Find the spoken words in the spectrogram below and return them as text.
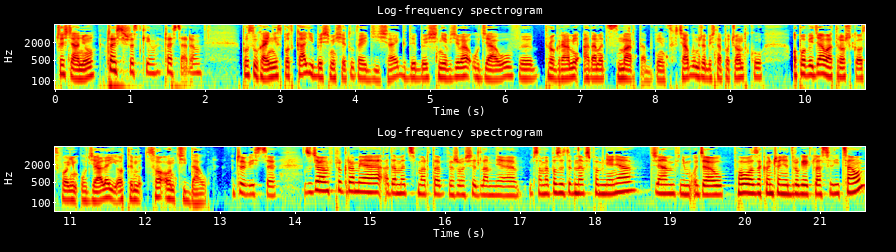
Cześć Aniu. Cześć wszystkim, cześć Adam. Posłuchaj, nie spotkalibyśmy się tutaj dzisiaj, gdybyś nie wzięła udziału w programie Adamet Smartup, więc chciałbym, żebyś na początku opowiedziała troszkę o swoim udziale i o tym, co on ci dał. Oczywiście. Z udziałem w programie Adamet Smartup wiążą się dla mnie same pozytywne wspomnienia. Wziąłem w nim udział po zakończeniu drugiej klasy liceum.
